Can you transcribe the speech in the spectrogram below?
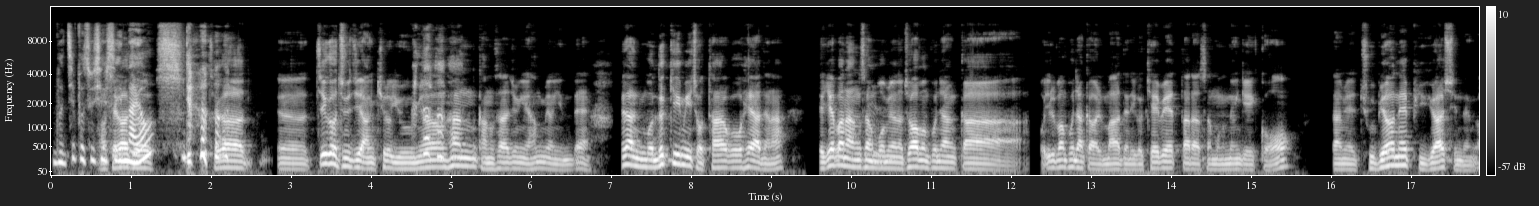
한번 짚어주실 아, 수 제가 있나요? 저, 제가 어, 찍어주지 않기로 유명한 강사 중에 한 명인데 그냥 뭐 느낌이 좋다고 해야 되나? 재개발 항상 음. 보면 조합원 분양가 뭐 일반 분양가 얼마든 이거 갭에 따라서 먹는 게 있고 그 다음에 주변에 비교할 수 있는 거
